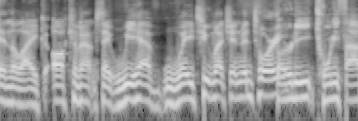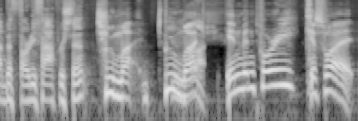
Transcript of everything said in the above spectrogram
and the like all come out and say we have way too much inventory, 30, 25 to 35%. too much, too much much. inventory. Guess what?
